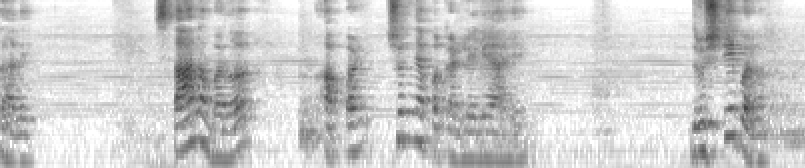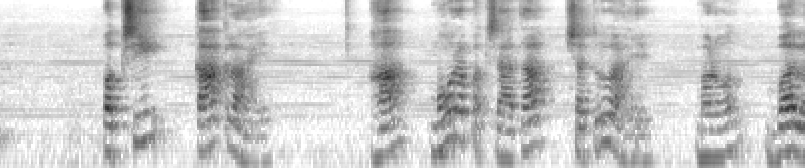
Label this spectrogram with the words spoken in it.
झाले. स्थान बल आपण शून्य पकडलेले आहे. दृष्टीबल पक्षी काक आहे हा मोर पक्षाचा शत्रू आहे. म्हणून बल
